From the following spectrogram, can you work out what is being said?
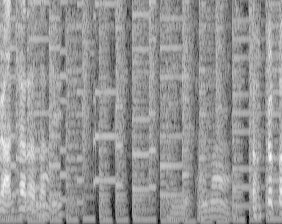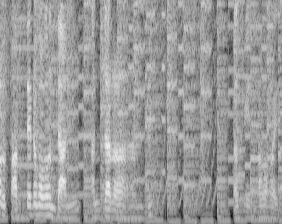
왜 안 자라나지? 음, 설마 나 뼈가루 다 때려 박았는데 안, 안 자라나는데? 나중에 잡아가야지.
